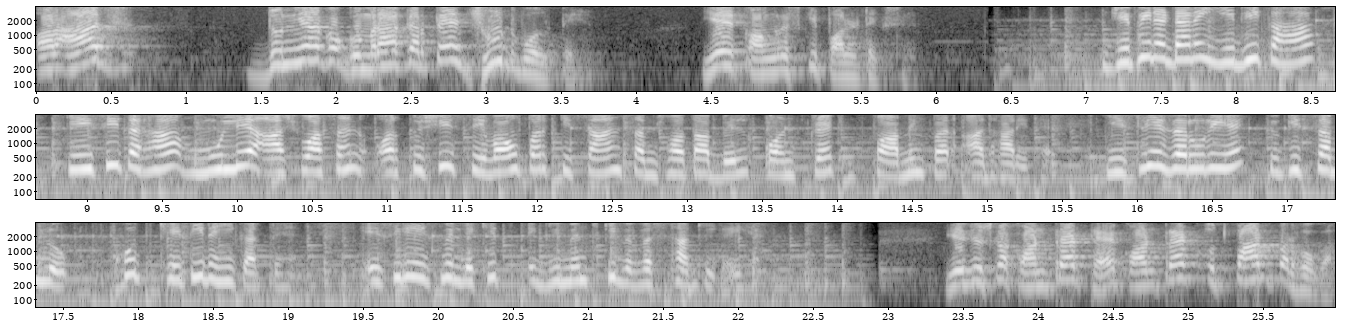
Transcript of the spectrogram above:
और आज दुनिया को गुमराह करते हैं, झूठ बोलते हैं। यह कांग्रेस की पॉलिटिक्स है। जेपी नड्डा ने यह भी कहा कि इसी तरह मूल्य आश्वासन और कृषि सेवाओं पर किसान समझौता बिल कॉन्ट्रैक्ट फ़ार्मिंग पर आधारित है। ये इसलिए ज़रूरी है क्योंकि सब लोग खुद खेती नहीं करते हैं। इसलिए इसमें लिखित एग्रीमेंट की व्यवस्था की गई है। ये जो इसका कॉन्ट्रैक्ट है, कॉन्ट्रैक्ट उत्पाद पर होगा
